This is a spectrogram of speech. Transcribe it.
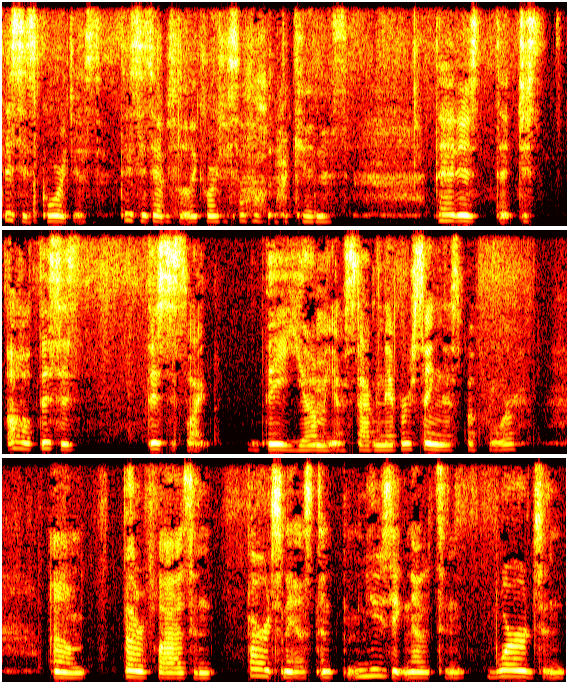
this is gorgeous. This is absolutely gorgeous. Oh my goodness. That is that just oh this is this is like the yummiest. I've never seen this before. Um, butterflies and bird's nest and music notes and words and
